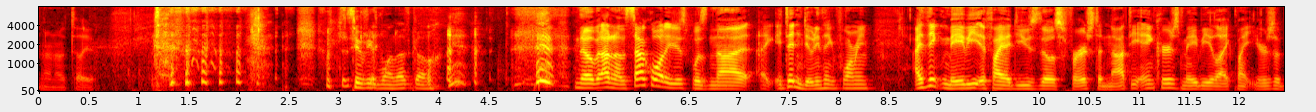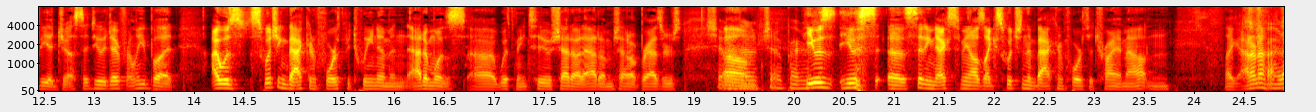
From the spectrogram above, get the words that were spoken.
I don't know what to tell you. It's two v one. Let's go. No, but I don't know. The sound quality just was not. like, It didn't do anything for me. I think maybe if I had used those first and not the Ankers, maybe like my ears would be adjusted to it differently. But I was switching back and forth between them, and Adam was uh, with me too. Shout out Adam. Shout out Brazzers. Shout Um, out, shout out, Predator. He was he was uh, sitting next to me. and I was like switching them back and forth to try them out, and like I don't know, Try just,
